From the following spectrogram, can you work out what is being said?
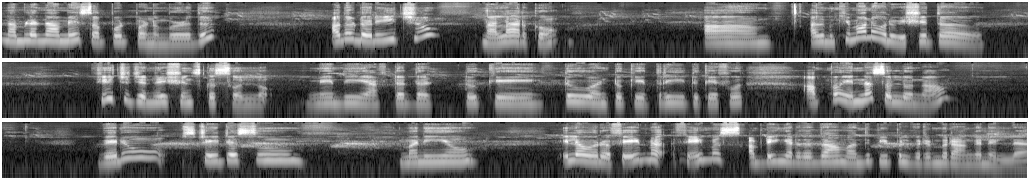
நம்மளை நாமே சப்போர்ட் பண்ணும் பொழுது அதோட ரீச்சும் நல்லாயிருக்கும் அது முக்கியமான ஒரு விஷயத்த ஃப்யூச்சர் ஜென்ரேஷன்ஸ்க்கு சொல்லும். Maybe after the two K two and two K three two K four அப்போ என்ன சொல்லுன்னா வெறும் ஸ்டேட்டஸும் மணியும் இல்லை ஒரு ஃபேம ஃபேமஸ் அப்படிங்கிறது தான் வந்து பீப்புள் விரும்புகிறாங்கன்னு இல்லை.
